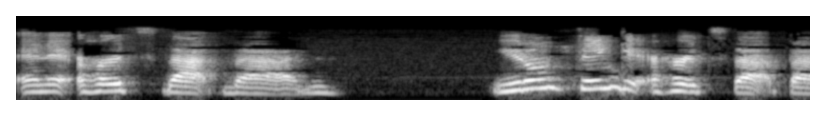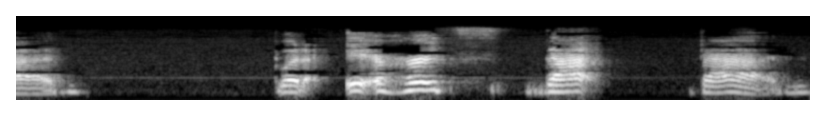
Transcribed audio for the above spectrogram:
And it hurts that bad. You don't think it hurts that bad, but it hurts that bad.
